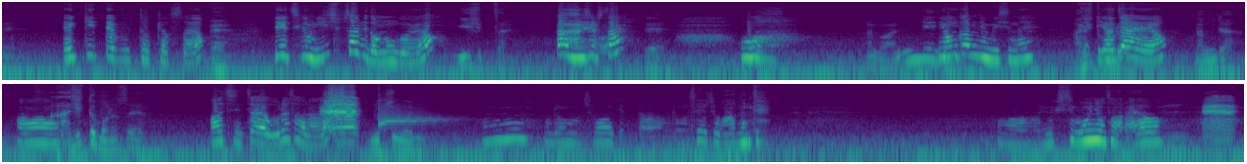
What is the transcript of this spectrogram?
예. 애기 때부터 켰어요? 예. 얘 지금 20살이 넘은 거예요? 20살. 딱 아이고. 20살? 예. 와 그러니까 완전히 영감님이시네 아직도 여자예요? 멀어. 남자. 어. 아직도 멀었어요. 아 진짜요? 오래 살아요? 예. 60원이. 어, 우리 엄마 좋아하겠다 우리 엄마 새 좋아하는데 와 65년 살아요? 예.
